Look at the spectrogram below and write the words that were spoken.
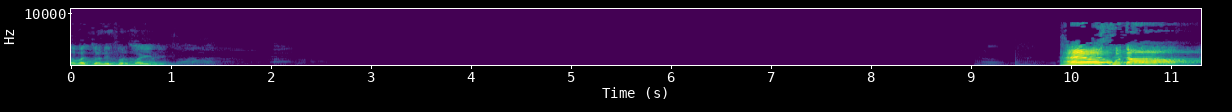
توجہ نہیں فرمائی نے۔ ہے او خدا!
